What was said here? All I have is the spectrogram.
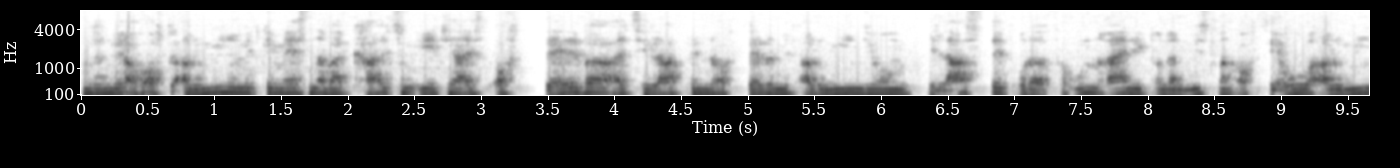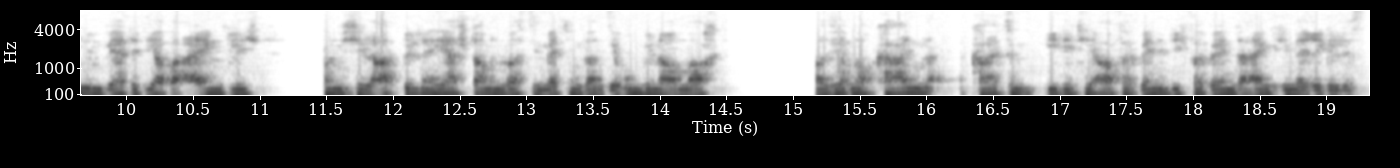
und dann wird auch oft Aluminium mitgemessen, aber Calcium-EDTA ist oft selber als Chelatbinder oft selber mit Aluminium belastet oder verunreinigt und dann misst man oft sehr hohe Aluminiumwerte, die aber eigentlich von Chelatbildern herstammen, was die Messung dann sehr ungenau macht. Also ich habe noch kein Calcium-EDTA verwendet. Ich verwende eigentlich in der Regel das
